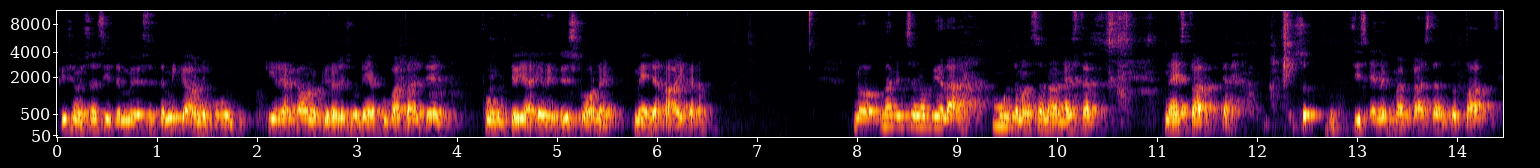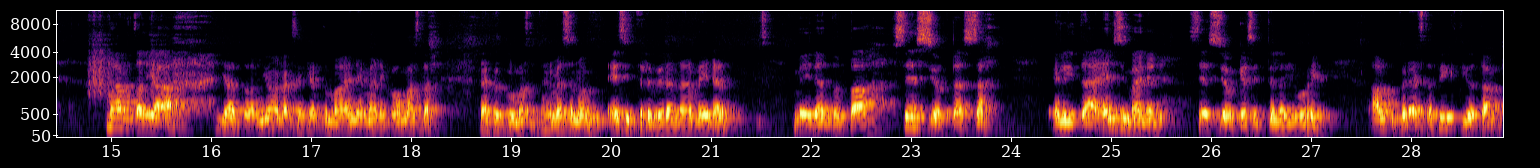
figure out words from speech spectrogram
kysymys on siitä myös, että mikä on niin kuin kirja, kaunokirjallisuuden ja kuvataiteen funktio ja erityisluonne meidän aikana. No mä nyt sanon vielä muutaman sanan näistä, näistä siis ennen kuin me päästään tota Martan ja, ja tuon Joonaksen kertomaan enemmän niin omasta näkökulmasta tähän, mä sanon, esittelen vielä nämä meidän, meidän tota, sessiot tässä. Eli tämä ensimmäinen sessio käsittelee juuri alkuperäistä fiktiota,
